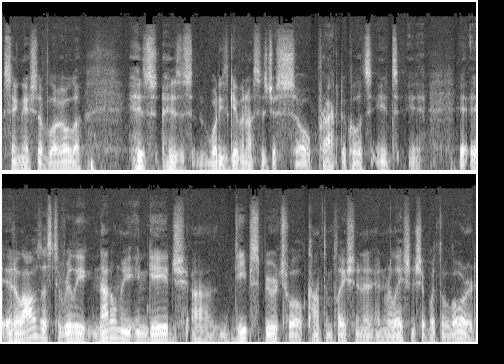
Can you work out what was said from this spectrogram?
Saint Ignatius of Loyola, his his what he's given us is just so practical. It's it's it, allows us to really not only engage uh, deep spiritual contemplation and, and, relationship with the Lord,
